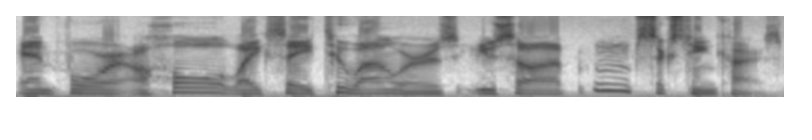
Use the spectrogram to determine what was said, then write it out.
And for a whole, like, say, two hours, you saw mm, 16 cars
